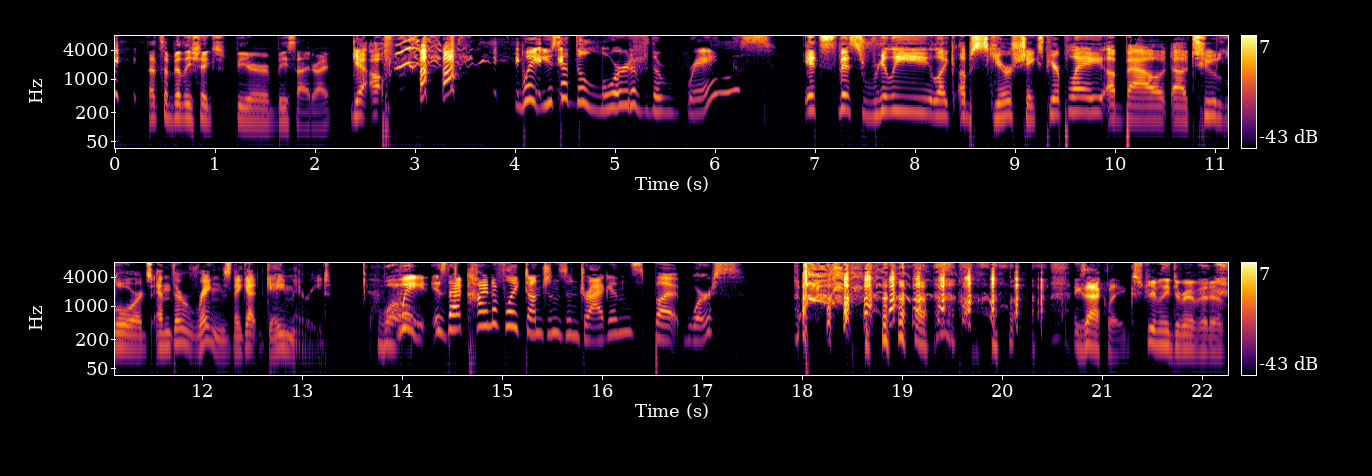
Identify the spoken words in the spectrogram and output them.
That's a Billy Shakespeare B side, right? yeah. Oh. Wait, you said the Lord of the Rings? It's this really like obscure Shakespeare play about uh, two lords and their rings. They get gay married. Whoa. Wait, is that kind of like Dungeons and Dragons but worse? exactly. Extremely derivative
